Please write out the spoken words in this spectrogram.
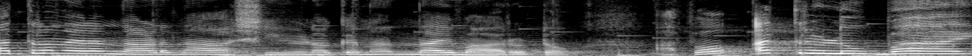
അത്ര നേരം നടന്ന ആ ക്ഷീണമൊക്കെ നന്നായി മാറും കേട്ടോ അപ്പോൾ അത്രയുള്ളൂ ബായ്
